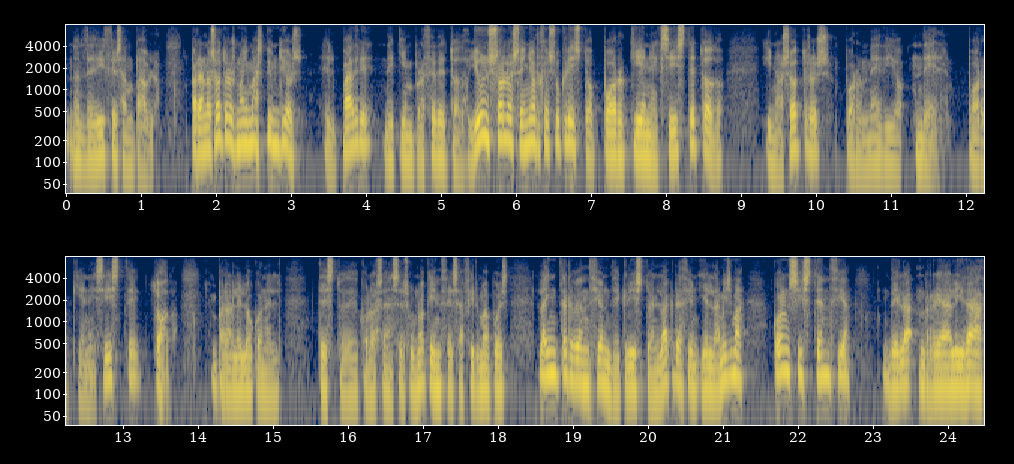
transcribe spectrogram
donde dice San Pablo, Para nosotros no hay más que un Dios, el Padre de quien procede todo, y un solo Señor Jesucristo, por quien existe todo, y nosotros por medio de Él, por quien existe todo. En paralelo con el texto de Colosenses 1.15 se afirma pues la intervención de Cristo en la creación y en la misma consistencia de la realidad.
